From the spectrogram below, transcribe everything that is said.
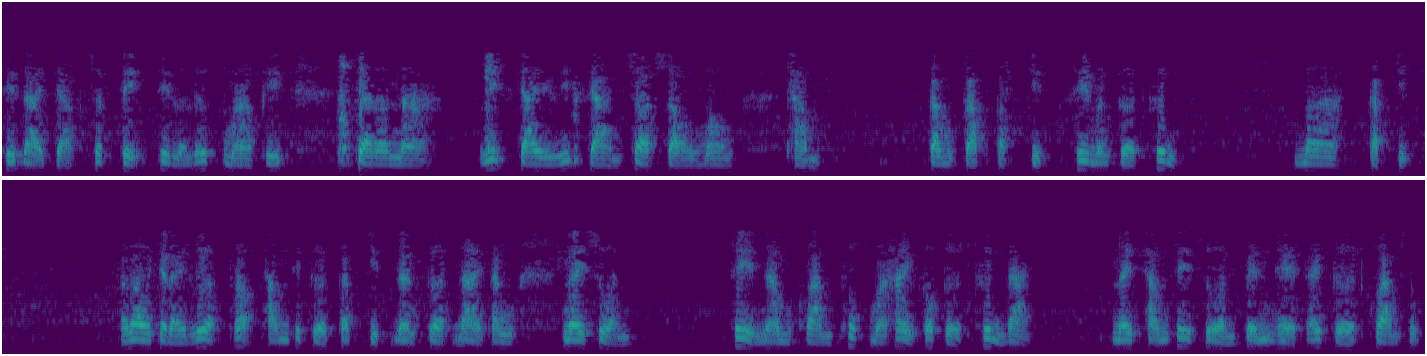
ที่ได้จากสติที่ระลึกมาพิจารณา วิจัยวิจารสอดส่องมองทำกำกับกับจิตที่มันเกิดขึ้น มากับจิต เราจะได้เลือก เพราะธรรมที่เกิดกับจิตนั้นเกิดได้ทั้งในส่วนที่นำความทุกข์มาให้ก็เกิดขึ้นได้ ในธรรมที่ส่วนเป็นเหตุให้เกิดความสุข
